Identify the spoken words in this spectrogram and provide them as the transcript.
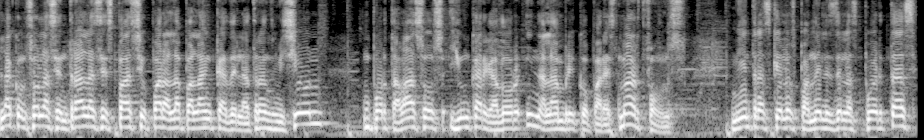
La consola central hace espacio para la palanca de la transmisión, un portavasos y un cargador inalámbrico para smartphones, mientras que los paneles de las puertas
